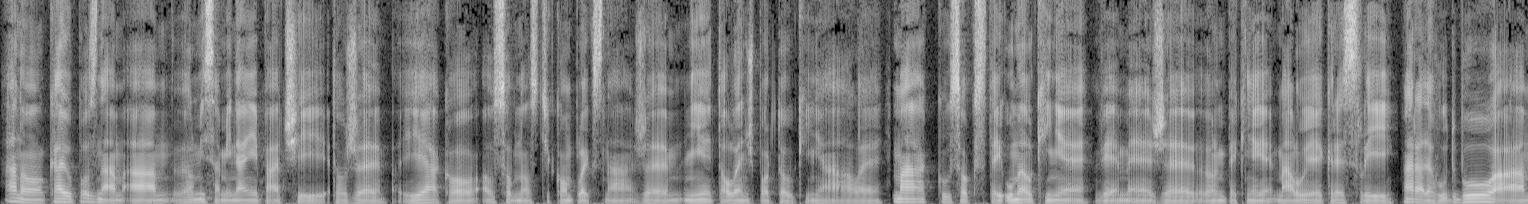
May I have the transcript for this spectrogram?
Áno, Kaju poznám a veľmi sa mi na nej páči to, že je ako osobnosť komplexná, že nie je to len športovkyňa, ale má kúsok z tej umelkyne, vieme, že veľmi pekne maluje, kreslí, má rada hudbu a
